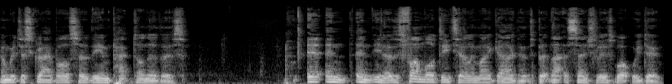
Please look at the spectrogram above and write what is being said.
and we describe also the impact on others. And, and, and you know, there's far more detail in my guidance, but that essentially is what we do.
